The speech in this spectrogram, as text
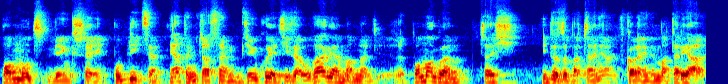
pomóc większej publice. Ja tymczasem dziękuję Ci za uwagę. Mam nadzieję, że pomogłem. Cześć i do zobaczenia w kolejnym materiale.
